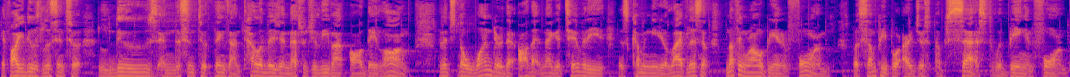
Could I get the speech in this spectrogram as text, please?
If all you do is listen to news and listen to things on television, that's what you leave on all day long, then it's no wonder that all that negativity is coming in your life. Listen, nothing wrong with being informed, but some people are just obsessed with being informed.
